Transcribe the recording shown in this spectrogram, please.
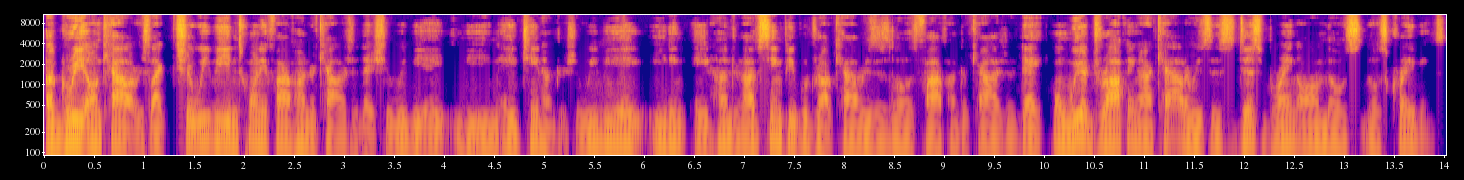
agree on calories. Like, should we be eating 2,500 calories a day? Should we be, eight, be eating 1,800? Should we be eight, eating 800? I've seen people drop calories as low as 500 calories a day. When we're dropping our calories, does this bring on those, those cravings?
